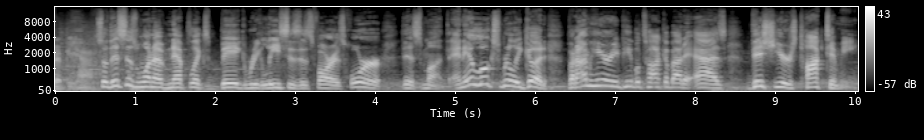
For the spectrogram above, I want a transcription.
Trippy, huh? So this is one of Netflix big releases as far as horror this month, and it looks really good, but I'm hearing people talk about it as this year's Talk to Me.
